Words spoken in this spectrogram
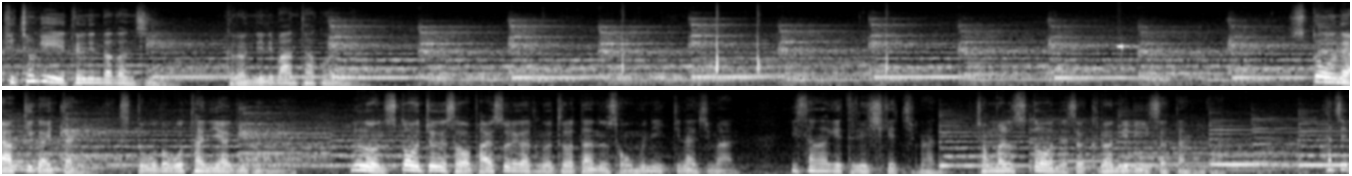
기척이 들린다든지 그런 일이 많다고 해요. 수도원에 악기가 있다니 듣도 보도 못한 이야기군요. 물론 수도원 쪽에서 발소리 같은 걸 들었다는 소문이 있긴 하지만 이상하게 들리시겠지만 정말로 수도원에서 그런 일이 있었답니다. 하지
